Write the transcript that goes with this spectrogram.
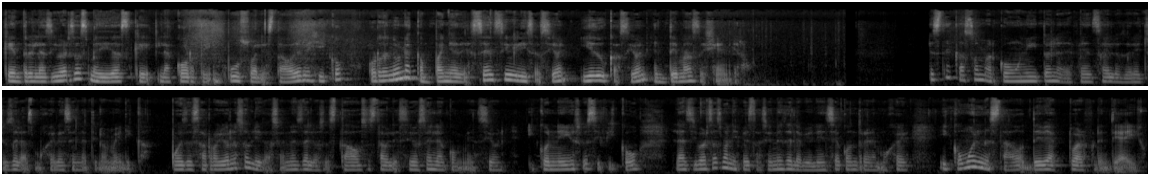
que entre las diversas medidas que la Corte impuso al Estado de México, ordenó una campaña de sensibilización y educación en temas de género. Este caso marcó un hito en la defensa de los derechos de las mujeres en Latinoamérica, pues desarrolló las obligaciones de los estados establecidos en la Convención y con ello especificó las diversas manifestaciones de la violencia contra la mujer y cómo el Estado debe actuar frente a ello.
